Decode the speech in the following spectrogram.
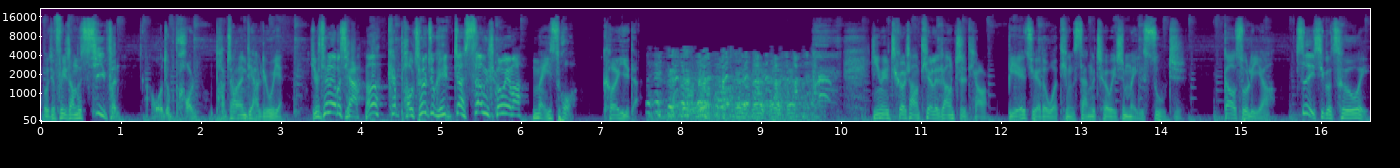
我就非常的气愤啊，我就跑跑照片底下留言，有钱了不起啊？啊，开跑车就可以占三个车位吗？没错，可以的。因为车上贴了张纸条，别觉得我停三个车位是没素质。告诉你啊，这些个车位。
